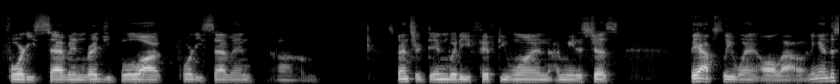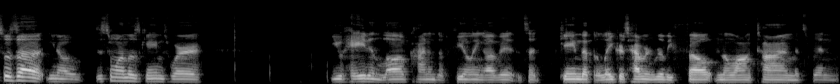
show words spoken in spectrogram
47. Reggie Bullock, 47. Um, Spencer Dinwiddie, 51. I mean, it's just they absolutely went all out. And again, this was a you know this is one of those games where you hate and love kind of the feeling of it. It's a game that the Lakers haven't really felt in a long time. It's been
